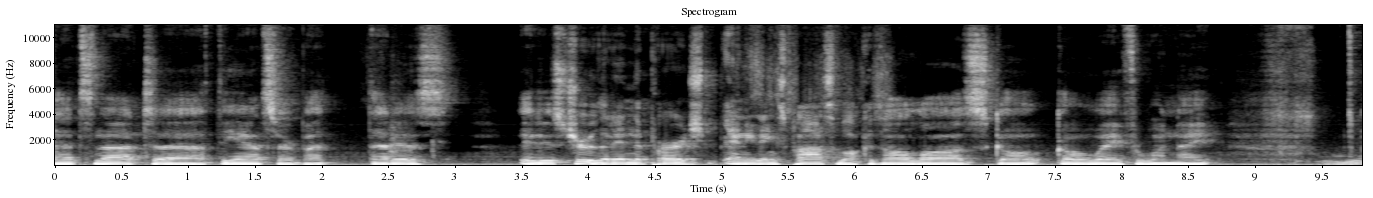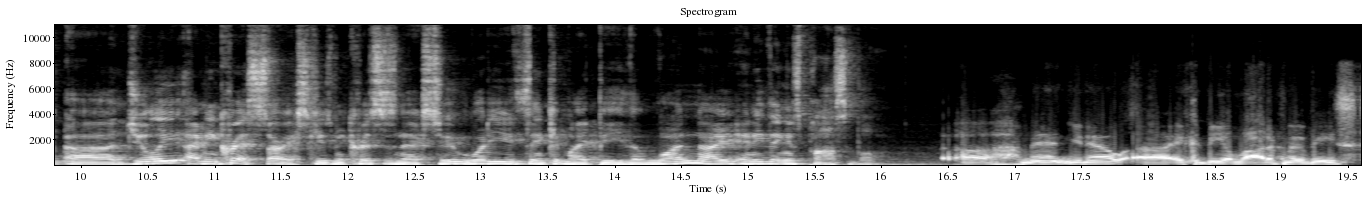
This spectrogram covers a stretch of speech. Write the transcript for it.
that's not uh, the answer, but that is it is true that in the purge anything's possible because all laws go go away for one night. Uh, Julie, I mean Chris. Sorry, excuse me. Chris is next too. What do you think it might be? The one night anything is possible. Oh man, you know, uh, it could be a lot of movies,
